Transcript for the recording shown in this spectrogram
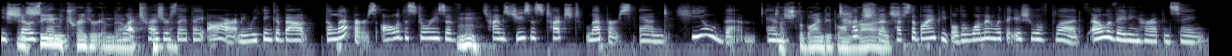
He And shows seeing them treasure in them. what treasures that they are. I mean, we think about the lepers, all of the stories of Mhm. times Jesus touched lepers and healed them and touched the blind people on their them, eyes. touch the blind people, the woman with the issue of blood, elevating her up and saying,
